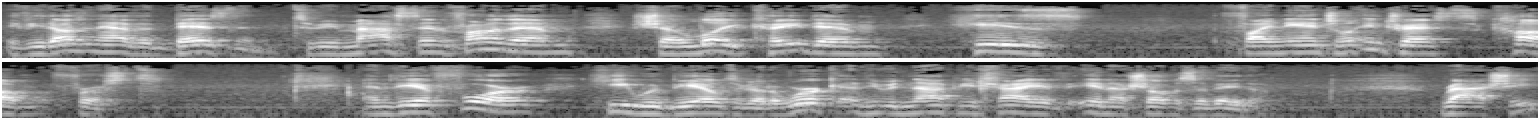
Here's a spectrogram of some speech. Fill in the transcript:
If he doesn't have a Bezdin to be master in front of them, Shaloi Kaidem, his financial interests come first and therefore he would be able to go to work and he would not be chayiv in Hashavas Aveda. Rashi.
